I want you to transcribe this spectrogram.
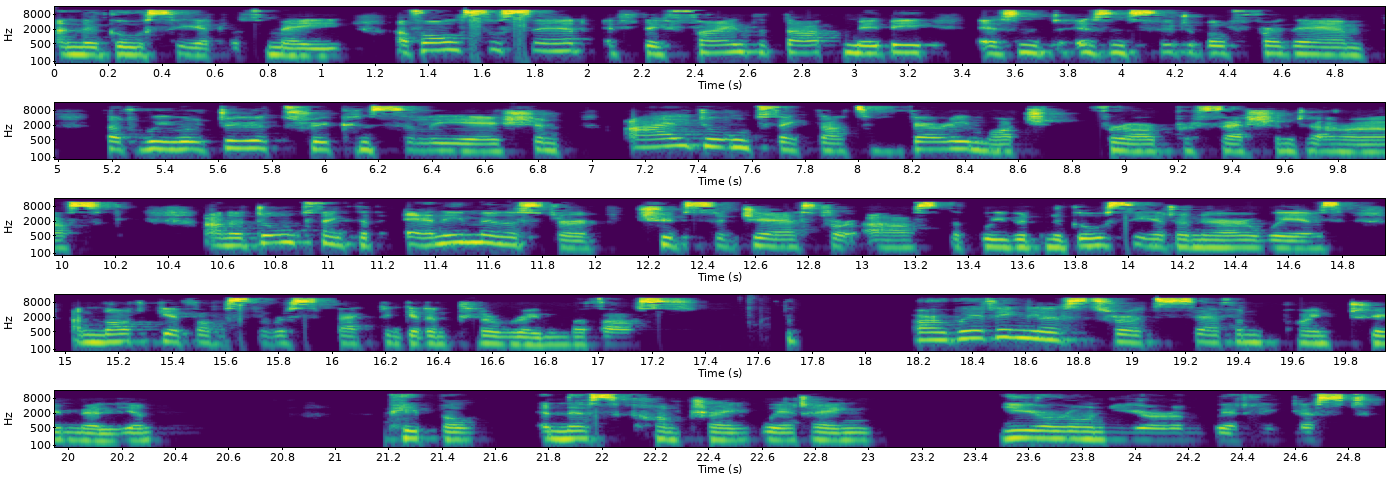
and negotiate with me. I've also said if they find that that maybe isn't isn't suitable for them, that we will do it through conciliation. I don't think that's very much for our profession to ask, and I don't think that any minister should suggest or ask that we would negotiate on airwaves and not give us the respect and get into a room with us. Our waiting lists are at 7.2 million people in this country waiting year on year on waiting lists,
